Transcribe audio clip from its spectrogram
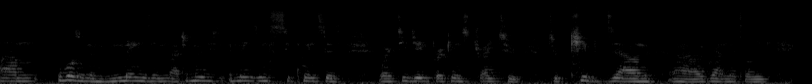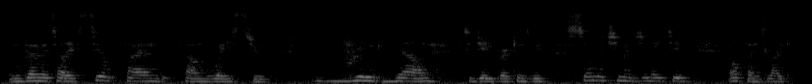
Um, it was an amazing match, amazing, sequences where TJ Perkins tried to to keep down uh, Grand Metalik, and Grand Metalik still found found ways to bring down TJ Perkins with so much imaginative offense, like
